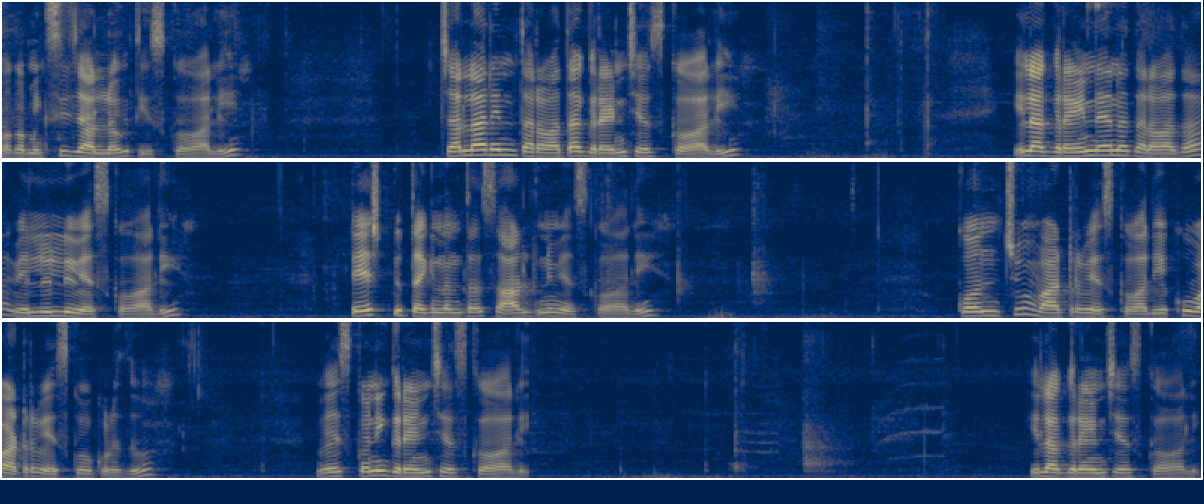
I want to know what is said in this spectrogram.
ఒక మిక్సీ జార్లోకి తీసుకోవాలి. చల్లారిన తర్వాత గ్రైండ్ చేసుకోవాలి. ఇలా గ్రైండ్ అయిన తర్వాత వెల్లుల్లి వేసుకోవాలి. టేస్ట్కి తగినంత సాల్ట్ని వేసుకోవాలి. కొంచెం వాటర్ వేసుకోవాలి. ఎక్కువ వాటర్ వేసుకోకూడదు. వేసుకొని గ్రైండ్ చేసుకోవాలి. ఇలా గ్రైండ్ చేసుకోవాలి.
